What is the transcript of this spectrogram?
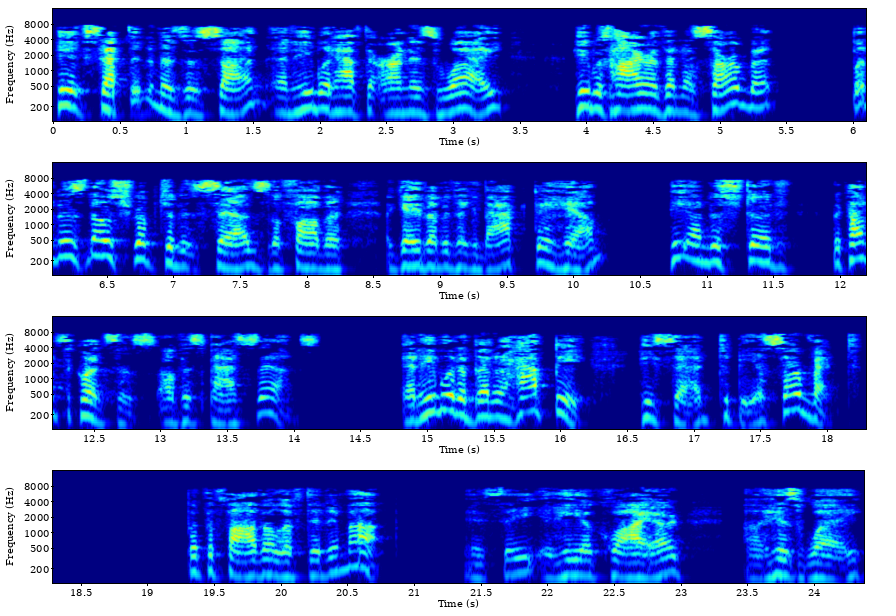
He accepted him as his son and he would have to earn his way. He was higher than a servant, but there's no scripture that says the father gave everything back to him. He understood the consequences of his past sins. And he would have been happy, he said, to be a servant. But the father lifted him up. You see, and he acquired uh, his way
